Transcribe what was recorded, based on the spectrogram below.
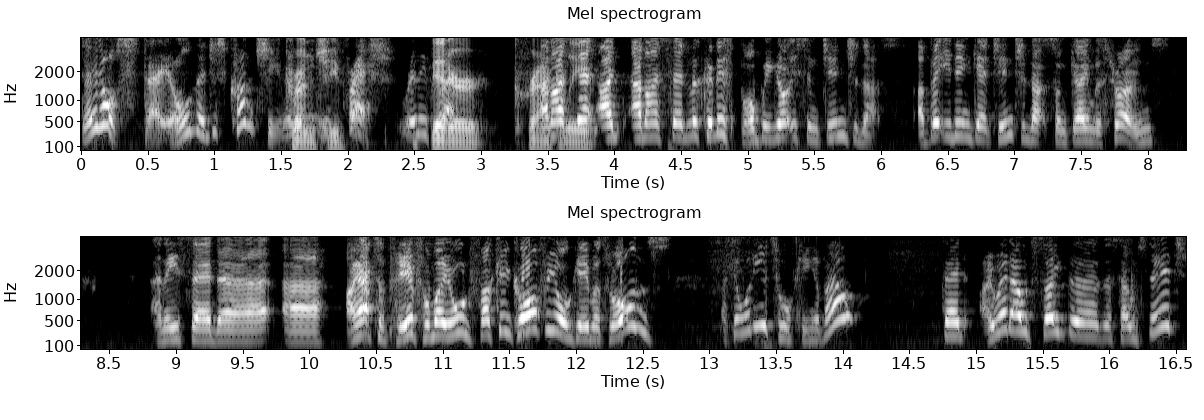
they're not stale. They're just crunchy. They're really Crunchy, fresh, really fresh. Bitter, And I said, I, and I said, look at this, Bob. We got you some ginger nuts. I bet you didn't get ginger nuts on Game of Thrones. And he said, uh, uh, I had to pay for my own fucking coffee on Game of Thrones. I said, what are you talking about? He said, I went outside the, the soundstage.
